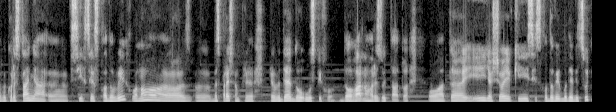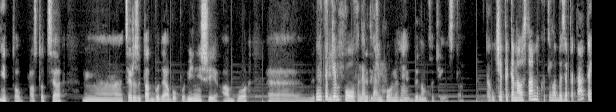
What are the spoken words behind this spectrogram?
використання е, всіх цих складових, воно е, е, безперечно при, приведе до успіху, до гарного результату. От, і якщо якийсь із складових буде відсутній, то просто ця, цей результат буде або повільніший, або е, Не таким повним. не да? таким повним, Мгм. як би нам хотілося. Так. Ще таке наостанок хотіла би запитати,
